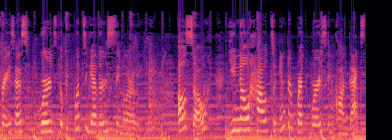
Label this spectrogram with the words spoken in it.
phrases, words that we put together similarly. Also, you know how to interpret words in context.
